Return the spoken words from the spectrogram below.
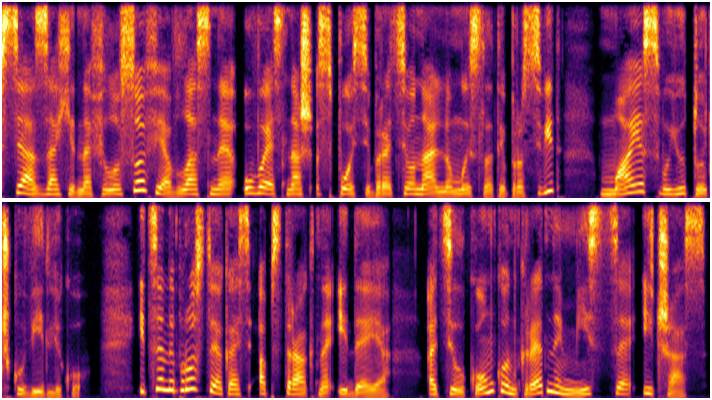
Вся західна філософія, власне, увесь наш спосіб раціонально мислити про світ, має свою точку відліку. І це не просто якась абстрактна ідея, а цілком конкретне місце і час.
